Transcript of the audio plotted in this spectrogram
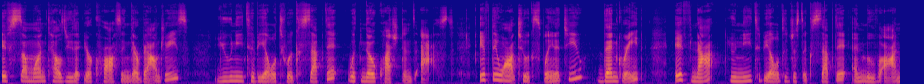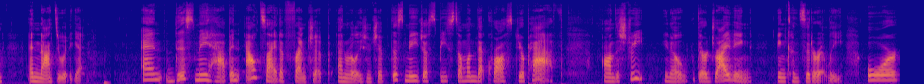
if someone tells you that you're crossing their boundaries, you need to be able to accept it with no questions asked. If they want to explain it to you, then great. If not, You need to be able to just accept it and move on and not do it again. And this may happen outside of friendship and relationship. This may just be someone that crossed your path on the street. You know, they're driving inconsiderately. Or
